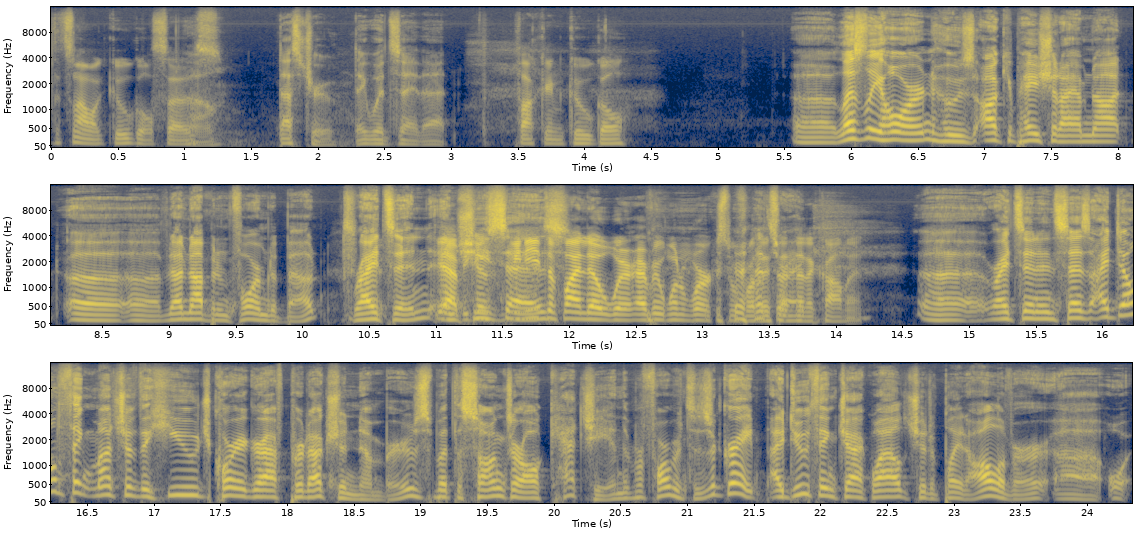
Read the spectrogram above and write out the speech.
that's not what Google says. Oh, that's true. They would say that. Fucking Google. Uh, Leslie Horn, whose occupation I am not, uh, uh, I've not been informed about, writes in Yeah, and she because says, we need to find out where everyone works before they send right. in a comment. Uh, writes in and says, I don't think much of the huge choreographed production numbers, but the songs are all catchy and the performances are great. I do think Jack Wild should have played Oliver, uh, or,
